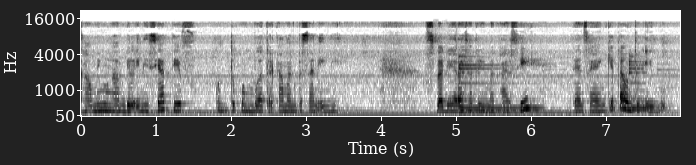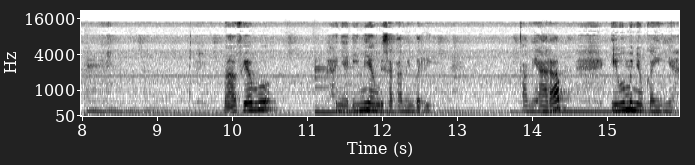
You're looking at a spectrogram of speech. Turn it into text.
kami mengambil inisiatif untuk membuat rekaman pesan ini. Sebagai rasa terima kasih dan sayang kita untuk ibu. Maaf ya bu, hanya ini yang bisa kami beri. Kami harap ibu menyukainya.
